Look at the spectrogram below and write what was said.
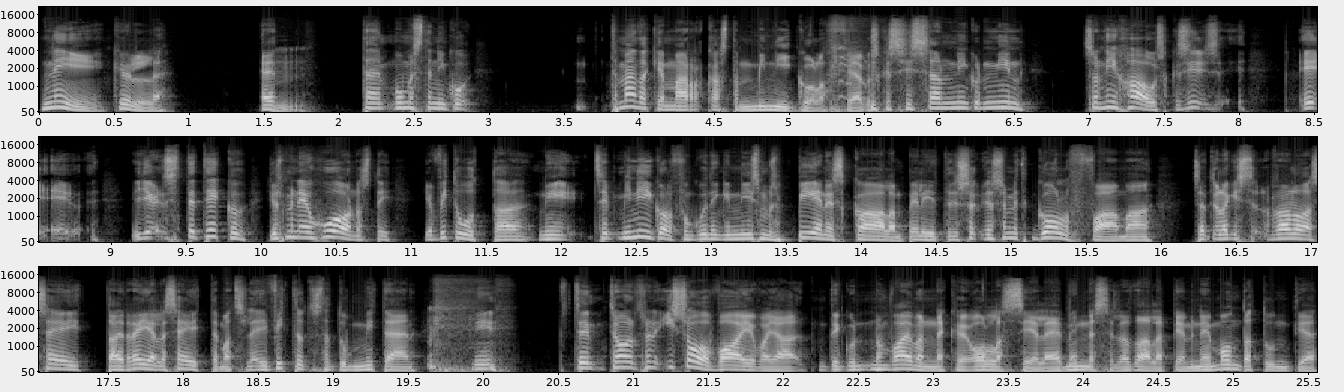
Niin, kyllä. Et- Mm. Tämä, mun mielestä niin kuin, tämän takia mä rakastan minigolfia, koska siis se on niin, kuin niin, se on niin hauska. Siis, e, e, ja sitten teekö, jos menee huonosti ja vituuttaa, niin se minigolf on kuitenkin niin semmoisen pienen skaalan peli, että jos, jos sä menet golfaamaan, sä oot jollakin radalla seit, tai reijällä seitsemät, sillä ei vittu tästä tule mitään, niin se, se on semmoinen iso vaiva ja niin kuin, on vaivan näkö olla siellä ja mennä siellä jotain läpi ja menee monta tuntia.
